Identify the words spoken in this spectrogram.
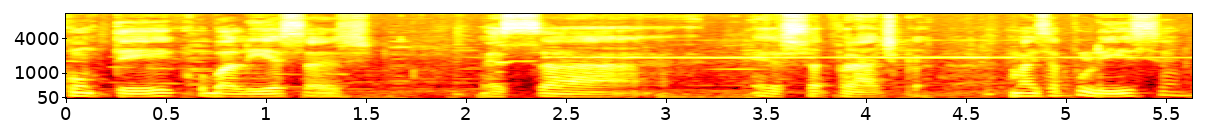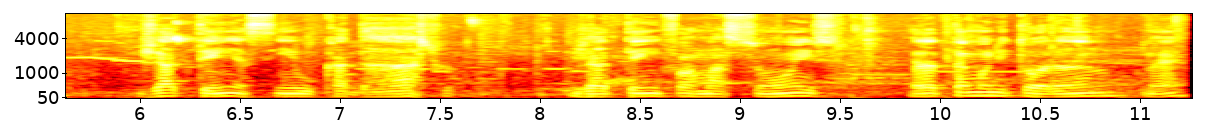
conter, combater essas, essa, essa prática. Mas a polícia já tem assim o cadastro, já tem informações, ela está monitorando né,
